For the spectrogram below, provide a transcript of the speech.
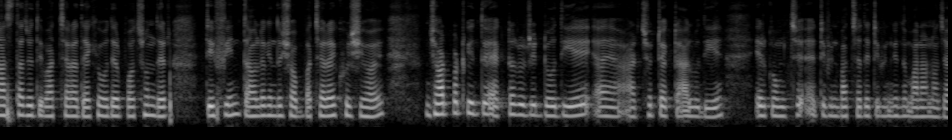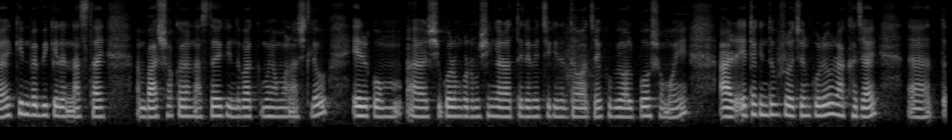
নাস্তা যদি বাচ্চারা দেখে ওদের পছন্দের টিফিন, তাহলে কিন্তু সব বাচ্চারাই খুশি হয়। ঝটপট কিন্তু একটা রুটির ডো দিয়ে আর ছোট্ট একটা আলু দিয়ে এরকম টিফিন, বাচ্চাদের টিফিন কিন্তু বানানো যায়। কিংবা বিকেলের নাস্তায় বা সকালের নাস্তায় কিন্তু বা মেহমান আসলেও এরকম গরম গরম সিঙ্গারা, তেলে ভেজে কিন্তু দেওয়া যায় খুবই অল্প সময়ে। আর এটা কিন্তু ফ্রোজেন করেও রাখা যায়। তো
